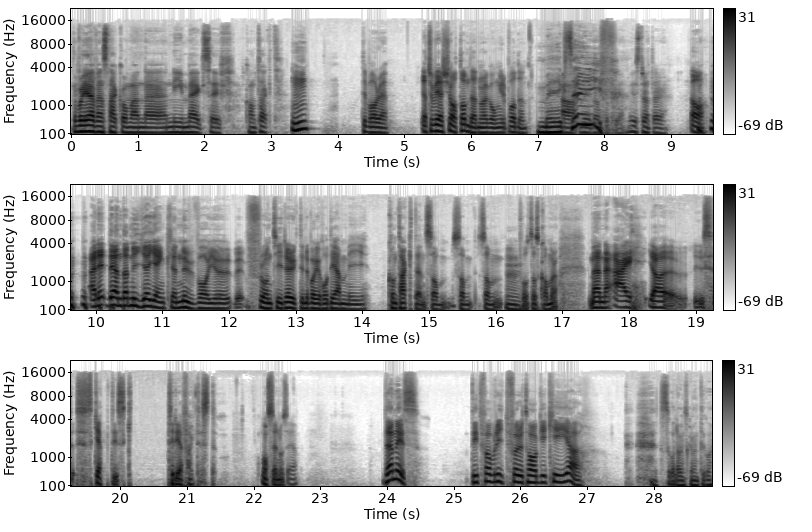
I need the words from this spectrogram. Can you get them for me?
Det var ju även snack om en eh, ny MagSafe-kontakt. Mm, det var det. Jag tror vi har tjatat om det några gånger i podden. Ja, MagSafe! det. Vi struntar i det. Ja, Nej, det, det enda nya egentligen nu var ju från tidigare rykten, det var ju HDMI-kontakten som, som, som Mm. påstås komma. då. Men nej, jag är skeptisk till det faktiskt. Måste jag nog säga. Dennis, ditt favoritföretag Ikea. Så långt ska vi inte gå.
